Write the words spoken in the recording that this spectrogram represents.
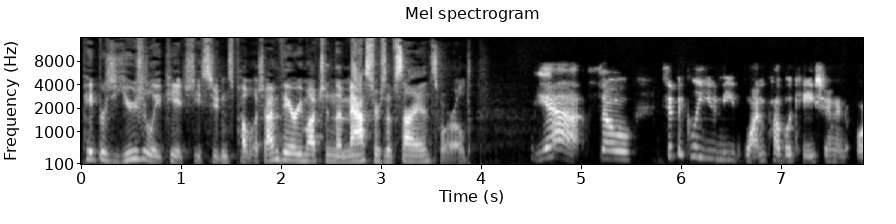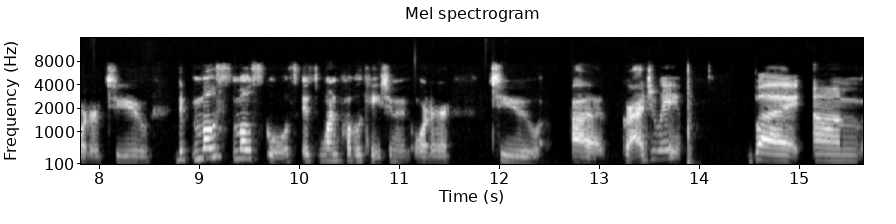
papers usually PhD students publish. I'm very much in the Masters of Science world. Yeah, so typically you need one publication in order to most most schools it's one publication in order to uh, graduate but um,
